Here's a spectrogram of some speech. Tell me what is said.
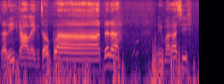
dari kaleng coklat. Dadah. Terima kasih.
